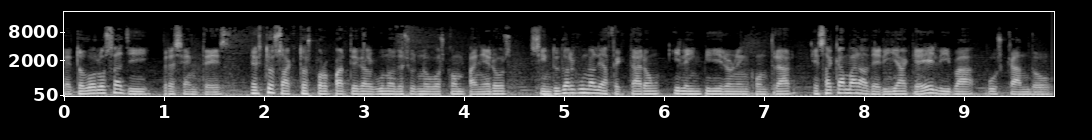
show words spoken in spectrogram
de todos los allí presentes. Estos actos por parte de algunos de sus nuevos compañeros sin duda alguna le afectaron y le impidieron encontrar esa camaradería que él iba buscando.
